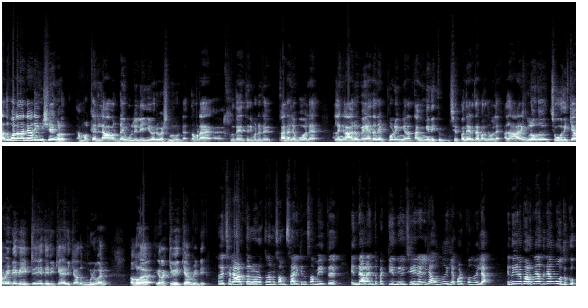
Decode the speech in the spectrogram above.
അതുപോലെ തന്നെയാണ് ഈ വിഷയങ്ങളും. നമുക്ക് എല്ലാവരുടെയും ഉള്ളിൽ ഈ ഒരു വിഷമമുണ്ട്. നമ്മുടെ ഹൃദയത്തിൽ ഇവിടെ ഒരു കനൽ പോലെ അല്ലെങ്കിൽ ആ ഒരു വേദന എപ്പോഴും ഇങ്ങനെ തങ്ങി നിൽക്കും. ശില്പ നേരത്തെ പറഞ്ഞ പോലെ. അത് ആരെങ്കിലും ഒന്ന് ചോദിക്കാൻ വേണ്ടി വെയിറ്റ് ചെയ്തിരിക്കുകയായിരിക്കും. അത് മുഴുവൻ നമ്മൾ ഇറക്കി വെക്കാൻ വേണ്ടി. അതെ ചില ആൾക്കാരോടൊക്കെ നമ്മൾ സംസാരിക്കുന്ന സമയത്ത് എന്താണ് എന്ത് പറ്റിയെന്ന് ചോദിച്ചു കഴിഞ്ഞാൽ ഇല്ല ഒന്നുമില്ല കുഴപ്പമൊന്നുമില്ല. എന്നിങ്ങനെ പറഞ്ഞ് അതിനെ അങ്ങ് ഒതുക്കും.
